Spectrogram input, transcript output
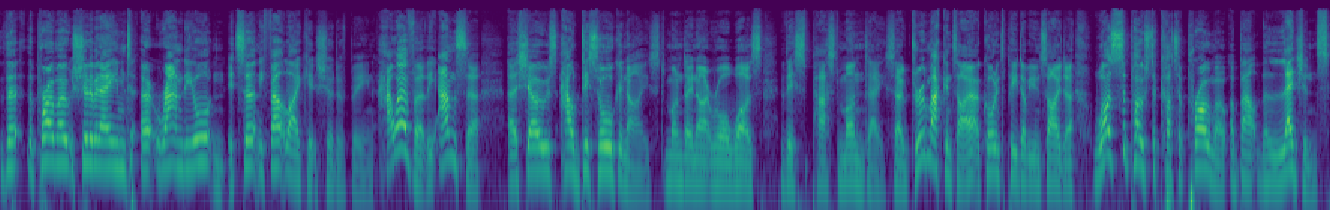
that the promo should have been aimed at Randy Orton. It certainly felt like it should have been. However, the answer uh, shows how disorganized Monday Night Raw was this past Monday. So, Drew McIntyre, according to PW Insider, was supposed to cut a promo about the legends.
